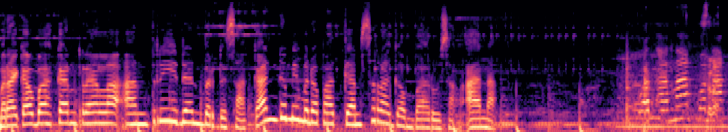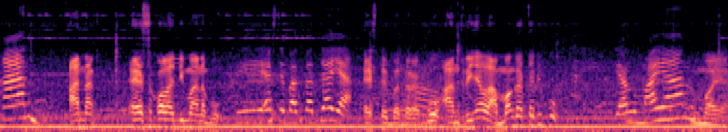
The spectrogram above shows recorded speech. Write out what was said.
Mereka bahkan rela antri dan berdesakan demi mendapatkan seragam baru sang anak. Buat anak, ponakan Anak eh sekolah di mana bu? di SD Bantar Jaya. SD Bantar Bu. Antrinya lama nggak tadi bu? Ya lumayan. Lumayan.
